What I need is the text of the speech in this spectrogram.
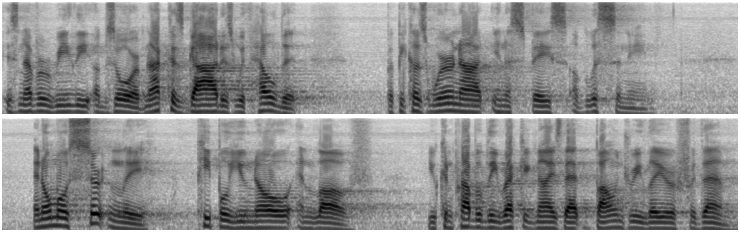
is never really absorbed. Not because God has withheld it, but because we're not in a space of listening. And almost certainly, people you know and love, you can probably recognize that boundary layer for them.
